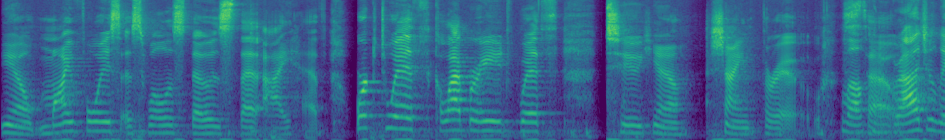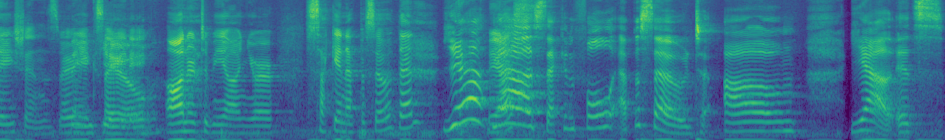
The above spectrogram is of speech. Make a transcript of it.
you know my voice as well as those that I have worked with, collaborated with, to you know shine through. Well, So, congratulations. Very Thank exciting. you. Honored to be on your second episode then. Yeah, yeah, second full episode. Um, yeah, it's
